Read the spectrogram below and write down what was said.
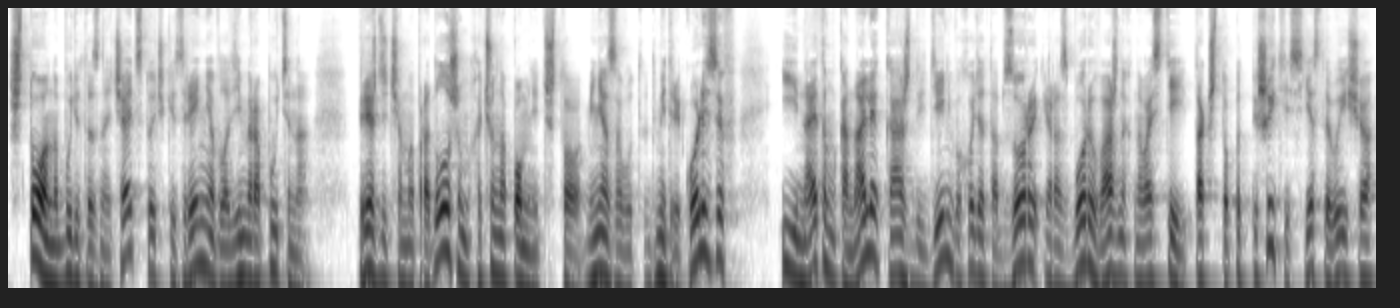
что оно будет означать с точки зрения Владимира Путина. Прежде чем мы продолжим, хочу напомнить, что меня зовут Дмитрий Колезев, и на этом канале каждый день выходят обзоры и разборы важных новостей. Так что подпишитесь, если вы еще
